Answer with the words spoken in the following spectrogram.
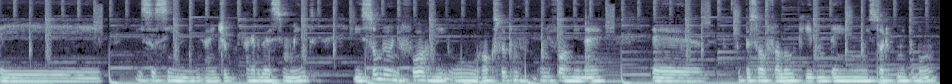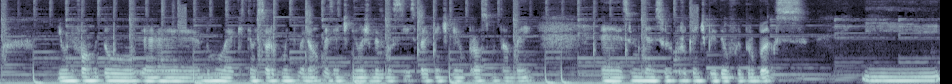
E isso, assim, a gente agradece muito. E sobre o uniforme, o Rox foi um uniforme, né? É, o pessoal falou que não tem um histórico muito bom. E o uniforme do, é, do moleque tem um histórico muito melhor, mas a gente ganhou hoje mesmo assim. Espero que a gente ganhe o próximo também. É, se não me engano, esse único jogo que a gente perdeu foi pro Bucks. E,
